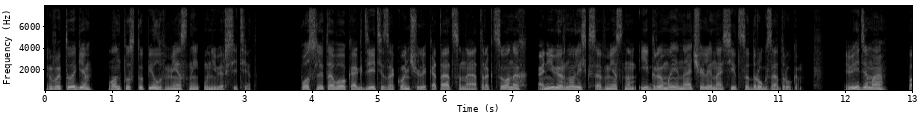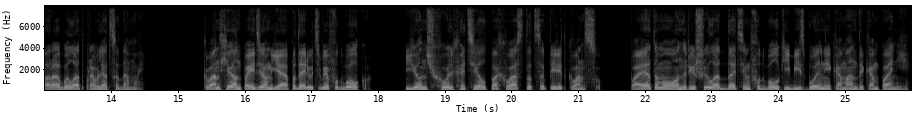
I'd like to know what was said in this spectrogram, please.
В итоге он поступил в местный университет. После того, как дети закончили кататься на аттракционах, они вернулись к совместным играм и начали носиться друг за другом. Видимо, пора было отправляться домой. «Кванхён, пойдем, я подарю тебе футболку», Йон Чхоль хотел похвастаться перед Квансу. Поэтому он решил отдать им футболки бейсбольной команды компании,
